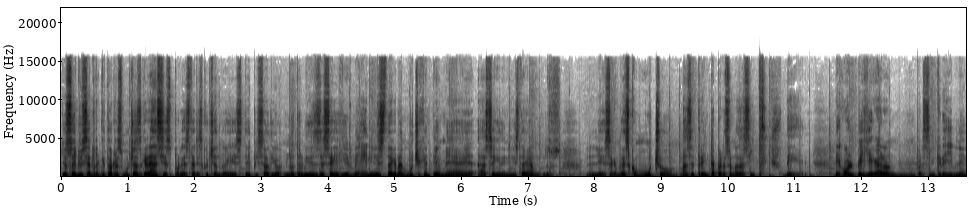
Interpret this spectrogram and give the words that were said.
Yo soy Luis Enrique Torres, muchas gracias por estar escuchando este episodio. No te olvides de seguirme en Instagram. Mucha gente me ha, seguido en Instagram. les agradezco mucho. Más de 30 personas así de, de golpe llegaron. Me parece increíble.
